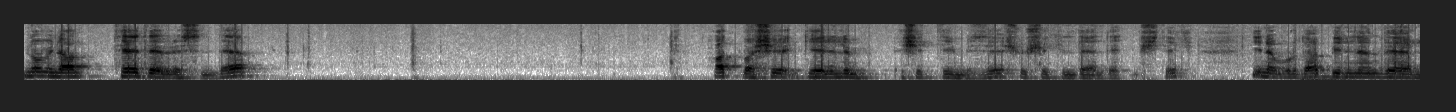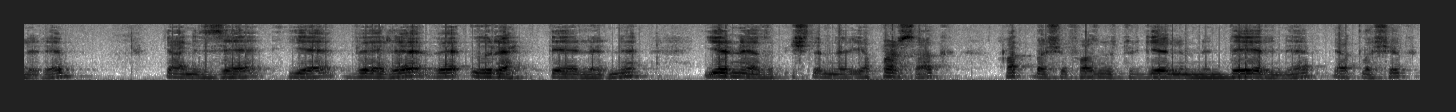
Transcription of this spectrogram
Nominal T devresinde hat başı gerilim eşitliğimizi şu şekilde elde etmiştik. Yine burada bilinen değerleri yani Z, Y, VR ve IR değerlerini yerine yazıp işlemleri yaparsak hat başı faz nötr geriliminin değerini yaklaşık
